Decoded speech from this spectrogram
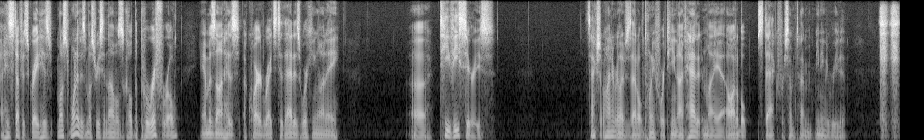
uh, his stuff is great. His most one of his most recent novels is called The Peripheral. Amazon has acquired rights to that. Is working on a uh, TV series. It's actually well, I didn't realize it was that old. 2014. I've had it in my uh, Audible stack for some time, meaning to read it.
